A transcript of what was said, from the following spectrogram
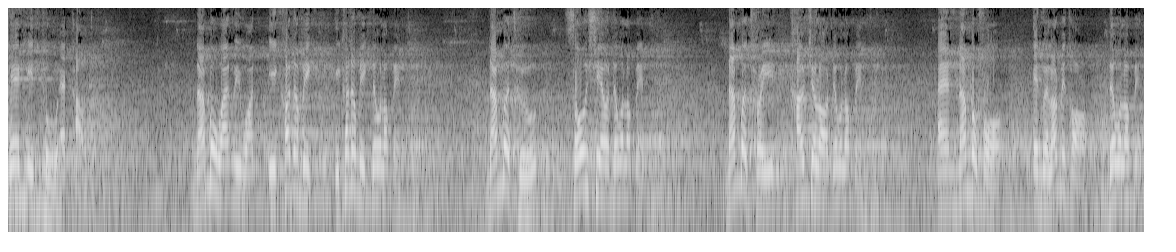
take into account. Number one, we want economic economic development. Number two, social development. Number three, cultural development. And number four, environmental development.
